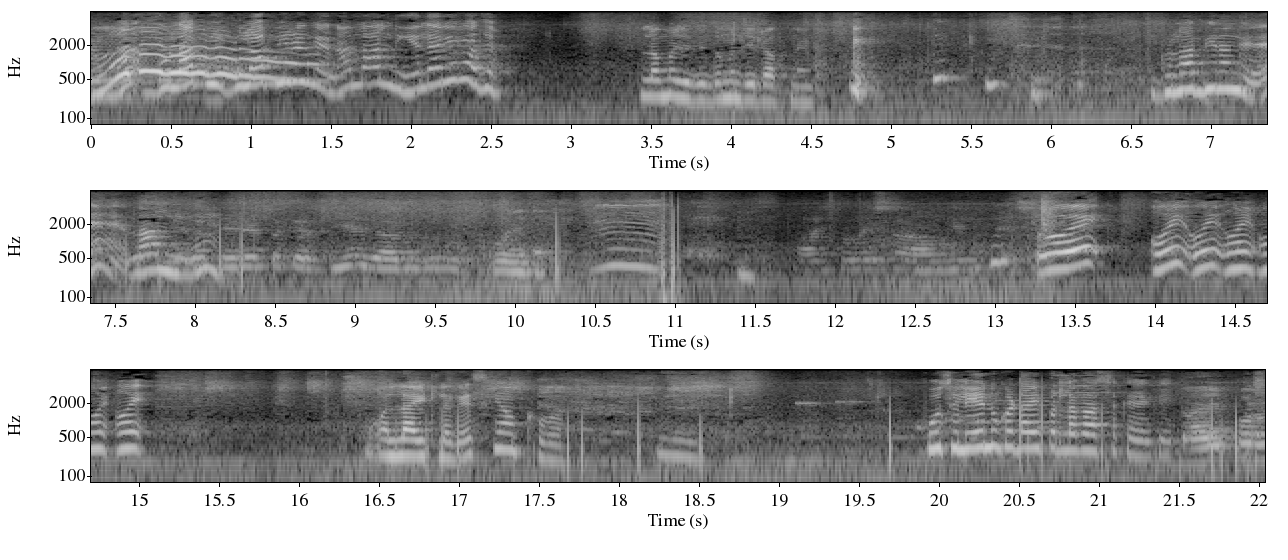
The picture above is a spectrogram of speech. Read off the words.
गुलाबी गुलाबी रंग है ना लाल नहीं है ले रे राजा ला मुझे दे दो मुझे रखने गुलाबी रंग है लाल नहीं है। कोई नहीं। ओए ओए ओए ओए ओए ओए। और लाइट लगे इसकी आँखों पर। पूछ लिए इनको डायपर लगा सके कि? डायपर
